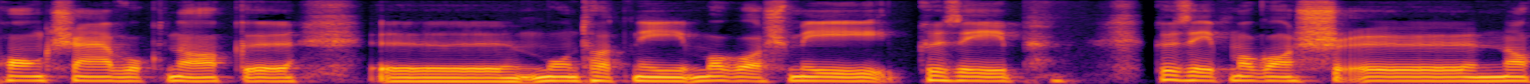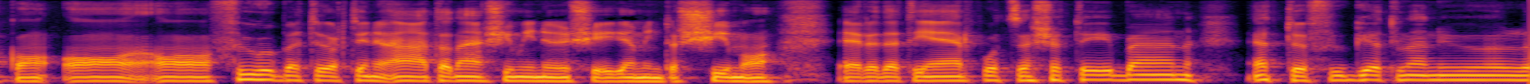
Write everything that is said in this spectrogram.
hangsávoknak mondhatni magas, mély, közép, középmagasnak a, a, a fülbe történő átadási minősége, mint a sima eredeti AirPods esetében. Ettől függetlenül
